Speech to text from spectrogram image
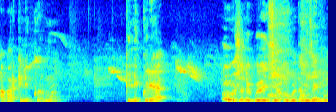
আবার ক্লিক করমু। ক্লিক করিয়া ও ওখানে গিয়েছে ওগুত আমি যাইমু।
